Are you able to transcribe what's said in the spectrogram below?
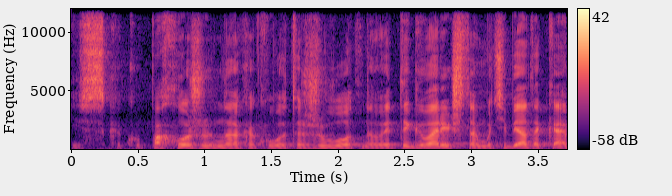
из, какую, похожую на какого-то животного, и ты говоришь, там, у тебя такая,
